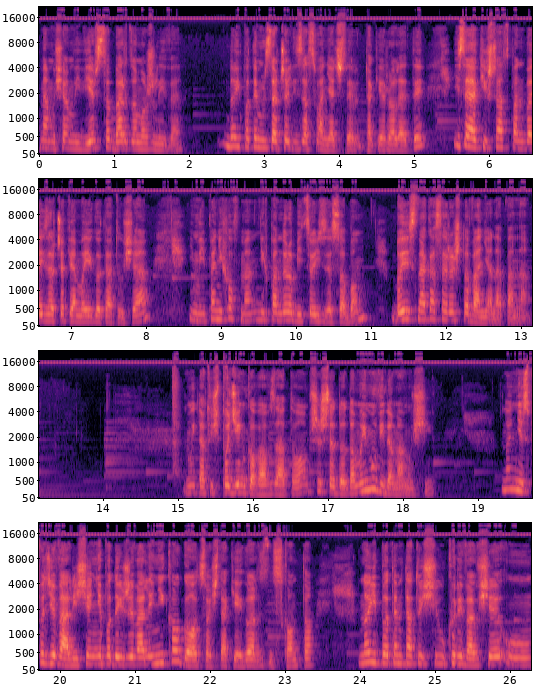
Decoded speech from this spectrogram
mamusia mówi, wiesz co, bardzo możliwe. No i potem już zaczęli zasłaniać te takie rolety. I za jakiś czas pan Waj zaczepia mojego tatusia i mówi, pani Hoffman, niech pan robi coś ze sobą, bo jest nakaz aresztowania na pana. Mój tatuś podziękował za to, przyszedł do domu i mówi do mamusi. No nie spodziewali się, nie podejrzewali nikogo o coś takiego, skąd to? No i potem tatuś ukrywał się u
